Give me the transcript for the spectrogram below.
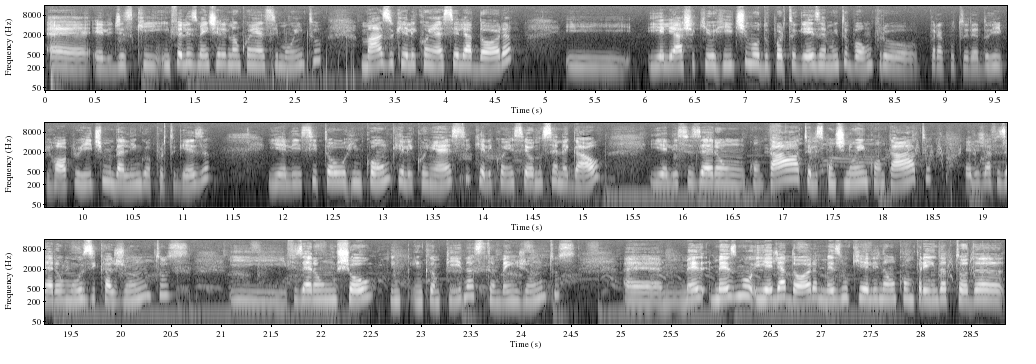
É, ele diz que, infelizmente, ele não conhece muito, mas o que ele conhece, ele adora. E, e ele acha que o ritmo do português é muito bom para a cultura do hip hop, o ritmo da língua portuguesa. E ele citou o Rincon, que ele conhece, que ele conheceu no Senegal. E eles fizeram contato, eles continuam em contato. Eles já fizeram música juntos e fizeram um show em, em Campinas também juntos. É, mesmo e ele adora, mesmo que ele não compreenda toda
